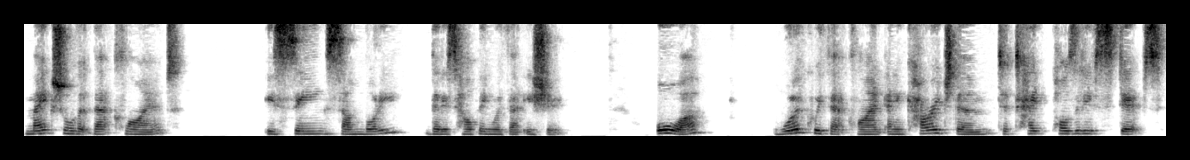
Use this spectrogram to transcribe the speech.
Make sure that that client is seeing somebody that is helping with that issue. Or work with that client and encourage them to take positive steps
